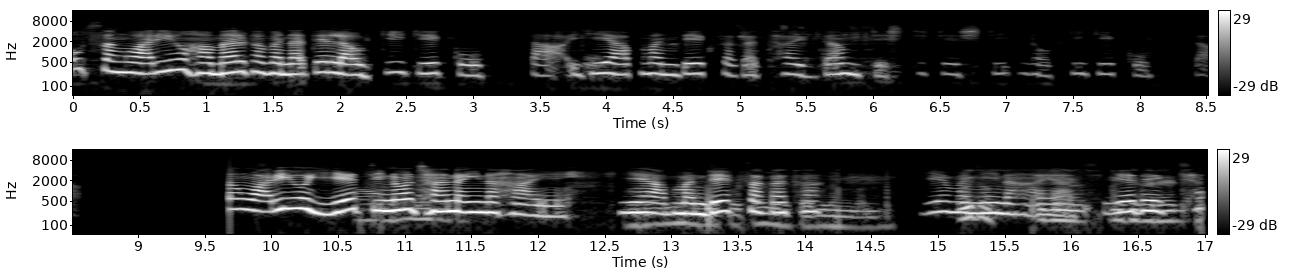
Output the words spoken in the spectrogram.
और संगवारी हो हमर का बना थे लौकी के कोफ्ता। ये आप मन देख सकत है एकदम टेस्टी टेस्टी लौकी के कोफ्ता। संगवारी हो ये तीनों झा नहीं नहाए। ये आप मन देख सकत है। ये मैं नहीं नहाया ये देख? छा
